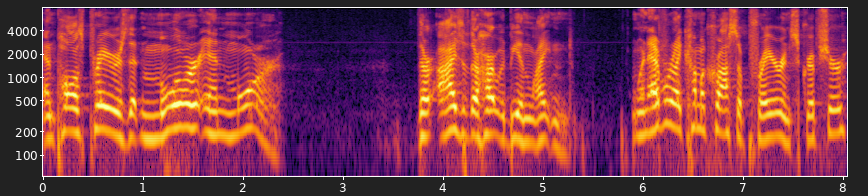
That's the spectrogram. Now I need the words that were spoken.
And Paul's prayer is that more and more their eyes of their heart would be enlightened. Whenever I come across a prayer in Scripture,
